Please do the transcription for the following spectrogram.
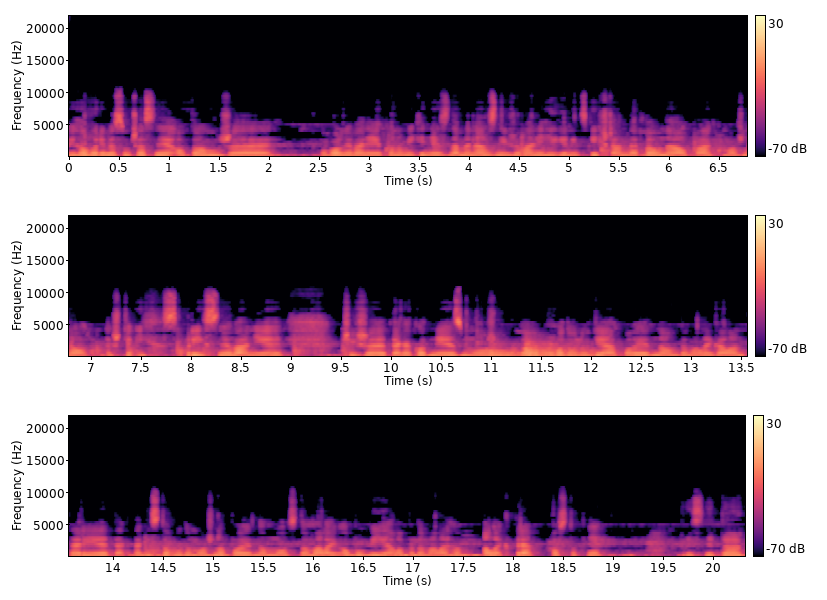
My hovoríme súčasne o tom, že uvoľňovanie ekonomiky neznamená znižovanie hygienických štandardov, naopak možno ešte ich sprísňovanie. Čiže tak ako dnes môžu do obchodu ľudia po jednom do malej galantérie, tak takisto budú možno po jednom môcť do malej obuvy alebo do malého elektra postupne? Presne tak.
